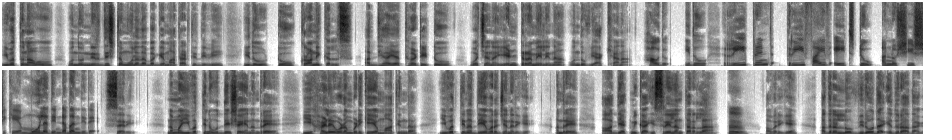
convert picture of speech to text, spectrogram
ಇವತ್ತು ನಾವು ಒಂದು ನಿರ್ದಿಷ್ಟ ಮೂಲದ ಬಗ್ಗೆ ಮಾತಾಡ್ತಿದ್ದೀವಿ. ಇದು ಟೂ ಕ್ರಾನಿಕಲ್ಸ್ ಅಧ್ಯಾಯ ಥರ್ಟಿ ಟೂ ವಚನ ಎಂಟರ ಮೇಲಿನ ಒಂದು ವ್ಯಾಖ್ಯಾನ. ಹೌದು ಇದು reprint three five eight two ಅನ್ನೋ ಶೀರ್ಷಿಕೆಯ ಮೂಲದಿಂದ ಬಂದಿದೆ. ಸರಿ ನಮ್ಮ ಇವತ್ತಿನ ಉದ್ದೇಶ ಏನಂದ್ರೆ ಈ ಹಳೆ ಒಡಂಬಡಿಕೆಯ ಮಾತಿಂದ ಇವತ್ತಿನ ದೇವರ ಜನರಿಗೆ ಅಂದ್ರೆ ಆಧ್ಯಾತ್ಮಿಕ ಇಸ್ರೇಲ್ ಅಂತಾರಲ್ಲ ಅವರಿಗೆ ಅದರಲ್ಲೂ ವಿರೋಧ ಎದುರಾದಾಗ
